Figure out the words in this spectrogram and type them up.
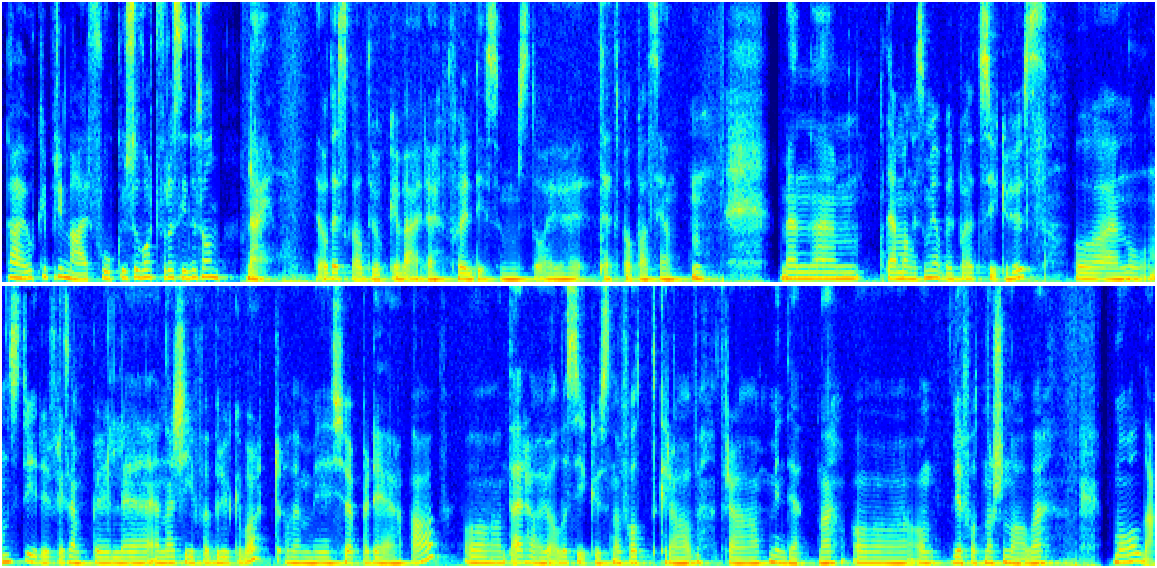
Det er jo ikke primærfokuset vårt, for å si det sånn. Nei, og det skal det jo ikke være for de som står tett på pasienten. Men um, det er mange som jobber på et sykehus, og noen styrer f.eks. energiforbruket vårt og hvem vi kjøper det av. Og der har jo alle sykehusene fått krav fra myndighetene, og vi har fått nasjonale mål da,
